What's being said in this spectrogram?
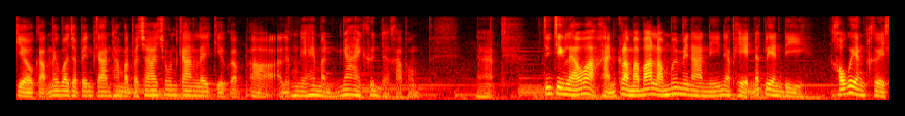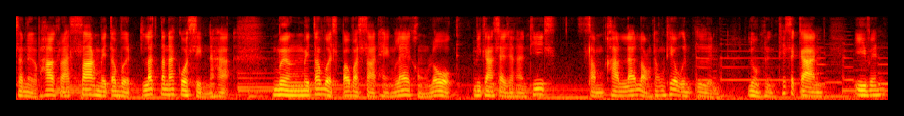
เกี่ยวกับไม่ว่าจะเป็นการทำบัตรประชาชนการอะไรเกี่ยวกับอะไรพวกนี้ให้มันง่ายขึ้นเถอะครับผมนะฮะจริงๆแล้วอะหันกลับมาบ้านเราเมื่อไม่นานนี้เนี่ยเพจนักเรียนดี เขาก็ยังเคยเสนอภาครัฐสร้างเมตาเวิร์สรัตนโกสินทร์นะฮะ เมืองเมตาเวิร์สประวัติศาสตร์แห่งแรกของโลก มีการใส่สถานที่สำคัญและหล่องท่องเที่ยวอื่นๆ รวมถึงเทศกาลอีเวนต์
